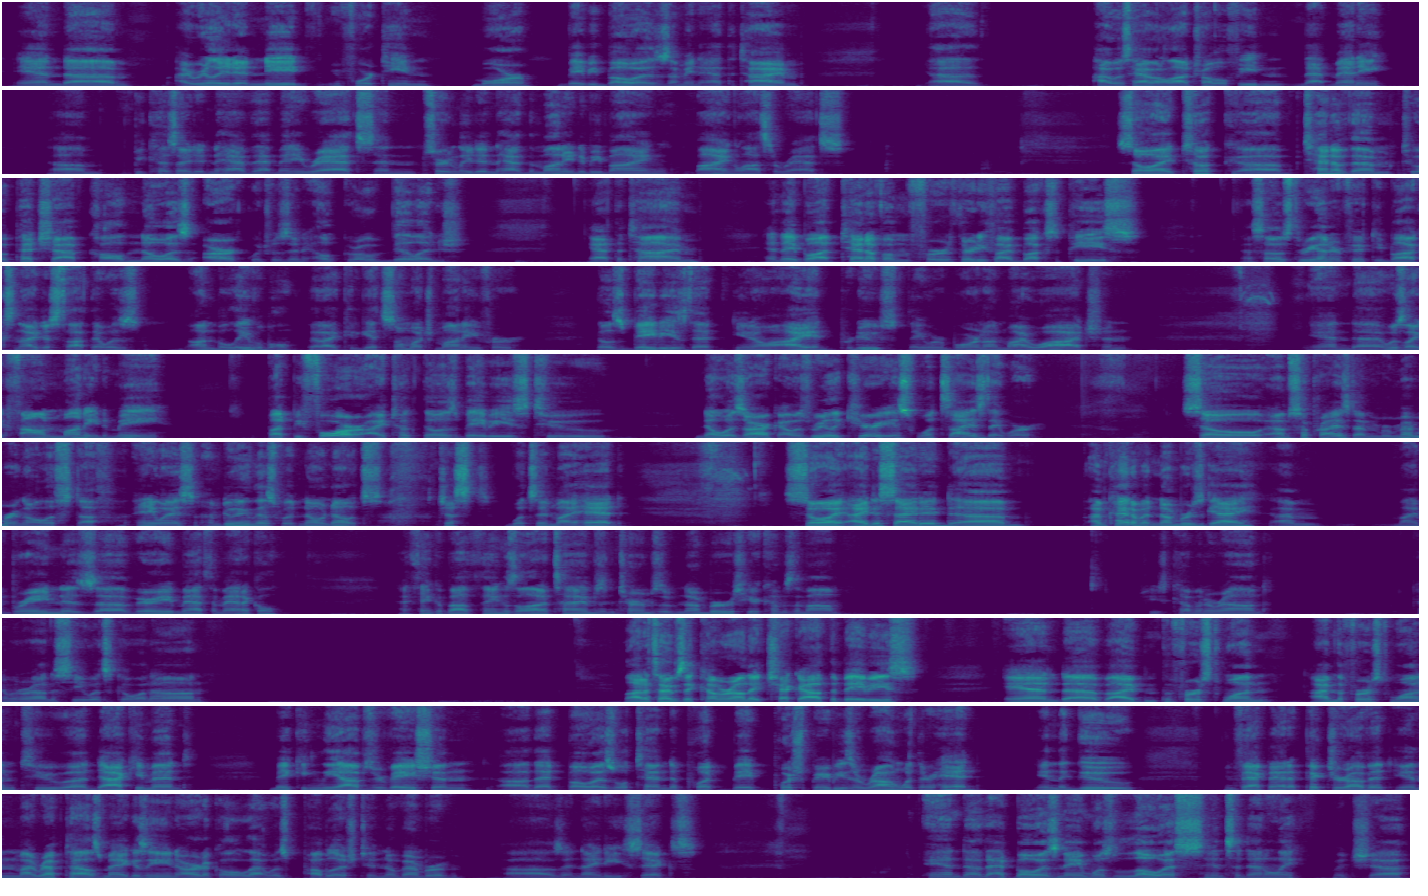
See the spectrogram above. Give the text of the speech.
and um, I really didn't need fourteen more baby boas. I mean, at the time, uh, I was having a lot of trouble feeding that many. Um, because I didn't have that many rats and certainly didn't have the money to be buying buying lots of rats. So I took uh, 10 of them to a pet shop called Noah's Ark, which was in Elk Grove Village at the time. And they bought 10 of them for 35 bucks a piece. So it was 350 bucks. And I just thought that was unbelievable that I could get so much money for those babies that, you know, I had produced. They were born on my watch. And and uh, it was like found money to me. But before I took those babies to Noah's Ark, I was really curious what size they were. So I'm surprised I'm remembering all this stuff. Anyways, I'm doing this with no notes, just what's in my head. So I, I decided um, I'm kind of a numbers guy. I'm my brain is uh, very mathematical. I think about things a lot of times in terms of numbers. Here comes the mom. She's coming around, coming around to see what's going on. A lot of times they come around, they check out the babies, and uh, I'm the first one. I'm the first one to uh, document making the observation uh, that boas will tend to put ba- push babies around with their head in the goo. In fact, I had a picture of it in my Reptiles magazine article that was published in November of uh, was it '96 and uh, that boa's name was Lois, incidentally, which uh,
